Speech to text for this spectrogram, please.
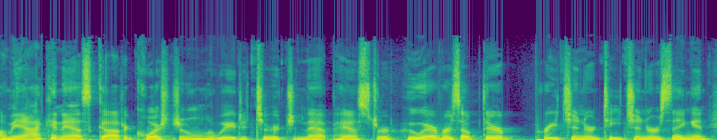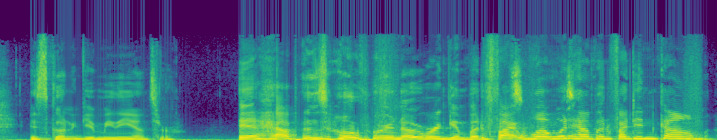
I mean, I can ask God a question on the way to church, and that pastor, whoever's up there preaching or teaching or singing, is going to give me the answer. It happens over and over again. But if I, what would happen if I didn't come?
